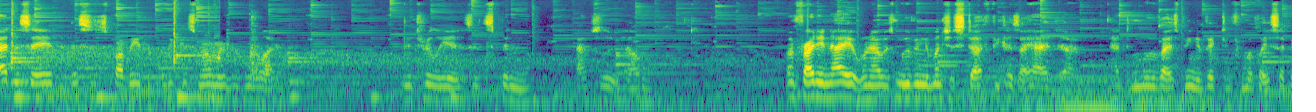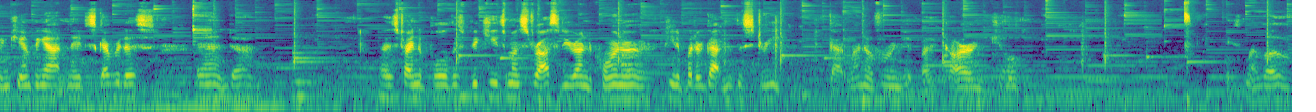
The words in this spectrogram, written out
sad to say that this is probably the bleakest moment of my life. It truly is. It's been absolute hell. On Friday night, when I was moving a bunch of stuff because I had uh, had to move, I was being evicted from a place I'd been camping at, and they discovered us. And uh, I was trying to pull this big, huge monstrosity around the corner. Peanut butter got into the street, got run over and hit by a car and killed. He's my love,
